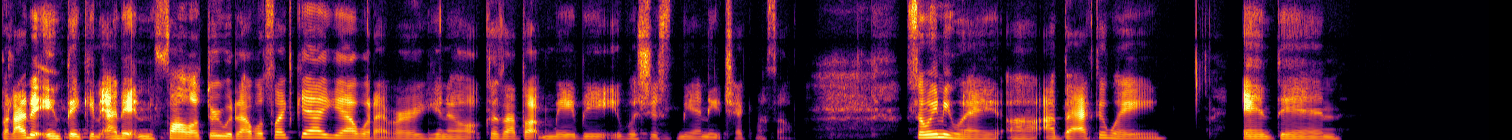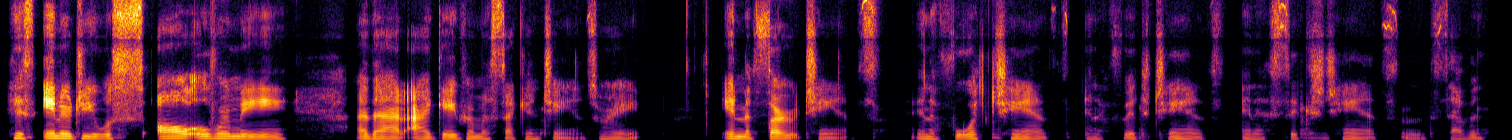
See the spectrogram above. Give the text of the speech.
But I didn't think mm-hmm. it, I didn't follow through with it. I was like, yeah, yeah, whatever, you know, because I thought maybe it was just mm-hmm. me. I need to check myself. So anyway, uh, I backed away, and then his energy was all over me, and Uh, that I gave him a second chance, right? And a third chance, and a fourth mm. chance, and a fifth chance, and a sixth mm. chance, and a seventh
